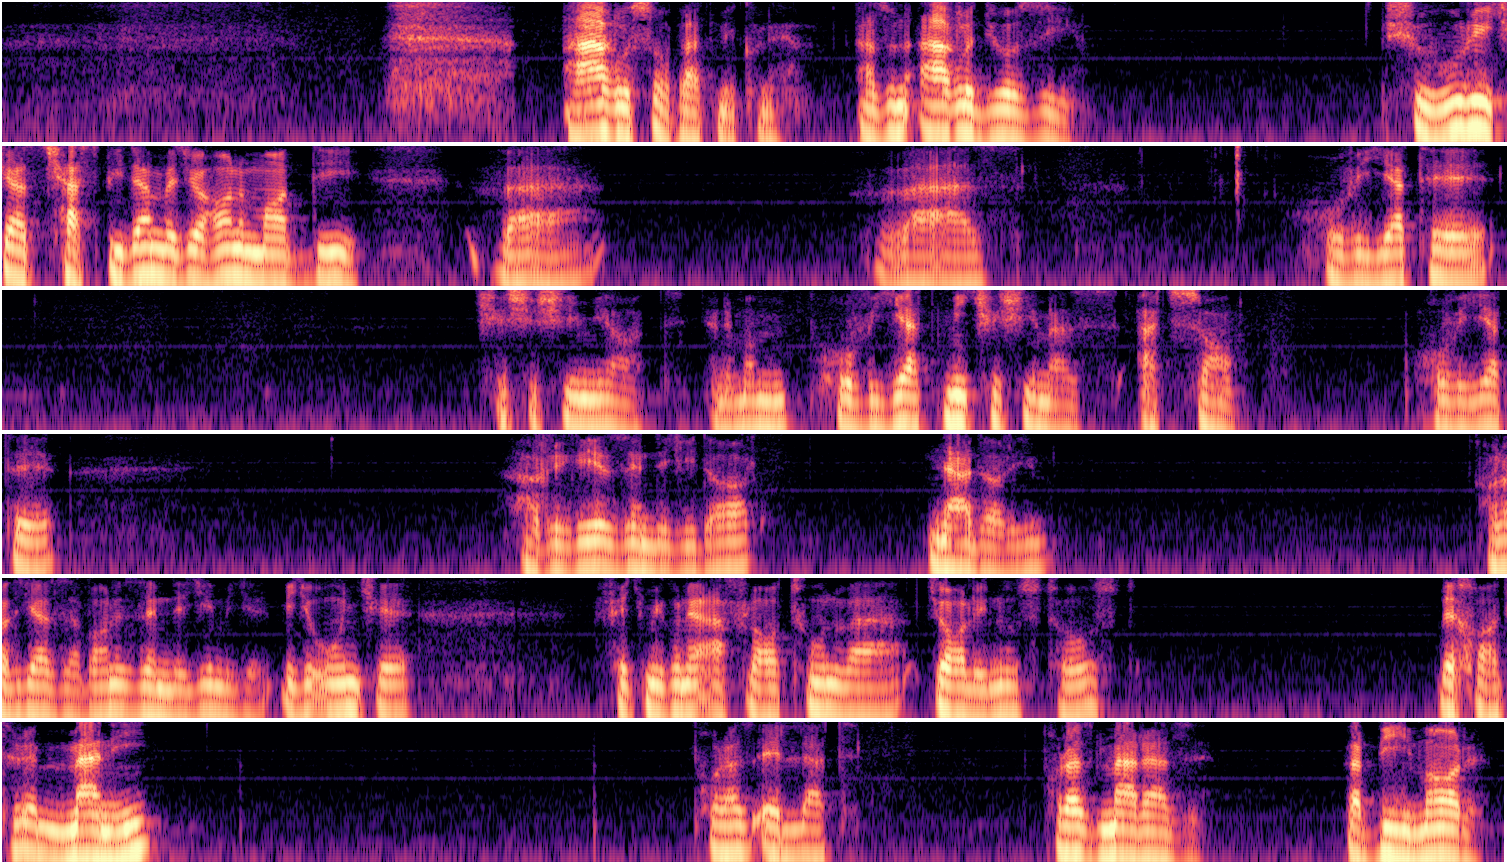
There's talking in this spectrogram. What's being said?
عقل صحبت می‌کنه. از اون عقل جزئی. شعوری که از چسبیدن به جهان مادی و و از هویت کششی میاد. یعنی ما هویت می‌کشیم از اجسام. هویت حقیقی زندگی دار نداریم. حالا دیگه از زبان زندگی میگه. میگه اون که فکر می‌کنه افلاتون و جالینوس توست به خاطر منی پر از علت پر از مرض و بیماره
